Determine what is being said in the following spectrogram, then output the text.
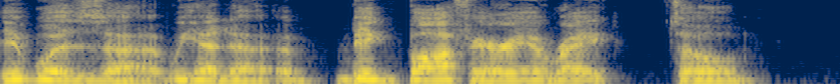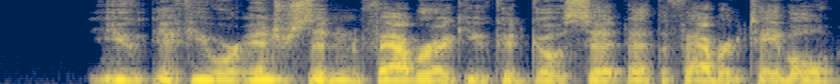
it was uh, we had a, a big BOF area, right? So you if you were interested in fabric, you could go sit at the fabric table.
